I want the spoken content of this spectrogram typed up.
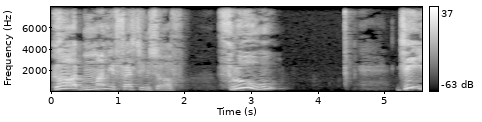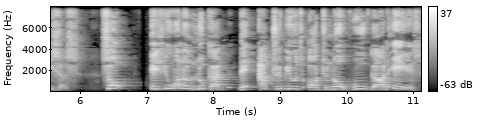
God manifests himself through Jesus. So if you want to look at the attributes or to know who God is,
